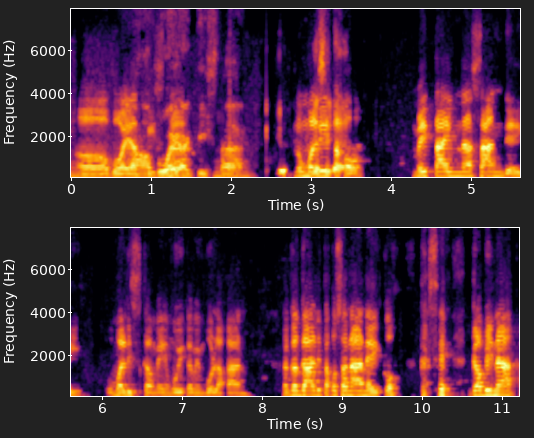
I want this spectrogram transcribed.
Oo, buhay ah, artista. buhay artista. Hmm. Nung maliit ako, may time na Sunday, umalis kami, umuwi kami Bulacan. nagagalit ako sa nanay ko kasi gabi na,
